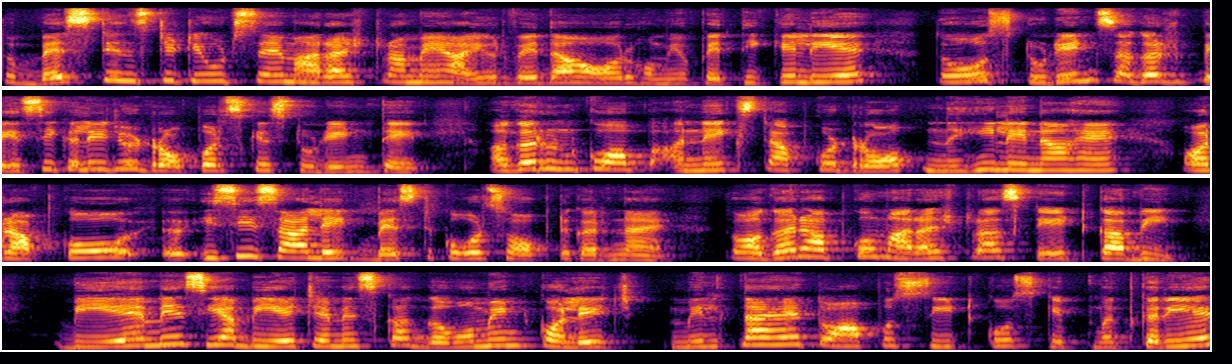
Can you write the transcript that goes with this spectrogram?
तो बेस्ट इंस्टीट्यूट्स हैं महाराष्ट्र में आयुर्वेदा और होम्योपैथी के लिए। तो स्टूडेंट्स अगर बेसिकली जो ड्रॉपर्स के स्टूडेंट थे, अगर उनको अब नेक्स्ट आपको ड्रॉप नहीं लेना है और आपको इसी साल एक बेस्ट कोर्स ऑप्ट करना है तो अगर आपको महाराष्ट्र स्टेट का भी बीएमएस या बीएचएमएस का गवर्नमेंट कॉलेज मिलता है तो आप उस सीट को स्किप मत करिए,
